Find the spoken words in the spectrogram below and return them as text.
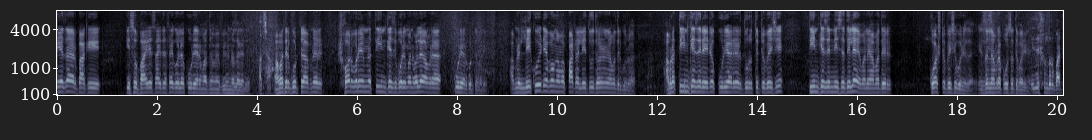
নিয়ে যায় আর বাকি কিছু বাইরে চাহিদা থাকে ওগুলো কুরিয়ার মাধ্যমে বিভিন্ন জায়গায় দিই আচ্ছা। আমাদের গুড়টা আপনার সর্বনিম্ন তিন কেজি পরিমাণ হলে আমরা কুরিয়ার করতে পারি। আপনার লিকুইড এবং আমার পাটালি দুই ধরনের আমাদের গুড় হয়। আমরা তিন কেজির এটা কুরিয়ারের দূরত্ব একটু বেশি তিন কেজির নিচে দিলে মানে আমাদের কষ্ট বেশি পড়ে যায়। এই জন্য আমরা পৌঁছাতে পারি না। এই যে সুন্দর বাটি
